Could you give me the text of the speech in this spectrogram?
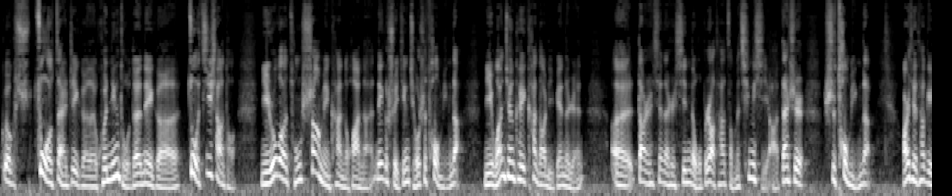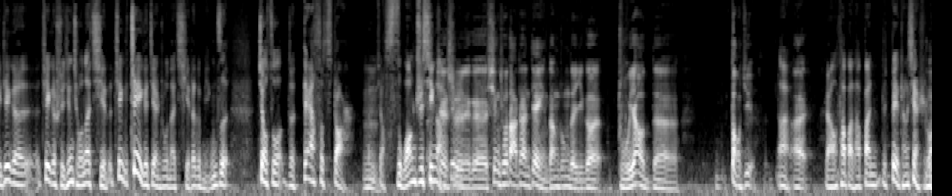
呃坐在这个混凝土的那个座机上头。你如果从上面看的话呢，那个水晶球是透明的，你完全可以看到里边的人。呃，当然现在是新的，我不知道它怎么清洗啊，但是是透明的。而且它给这个这个水晶球呢起了这个这个建筑呢起了个名字，叫做 The Death Star，嗯，叫死亡之星啊。这是那个《星球大战》电影当中的一个主要的道具啊，哎，然后他把它搬变成现实了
